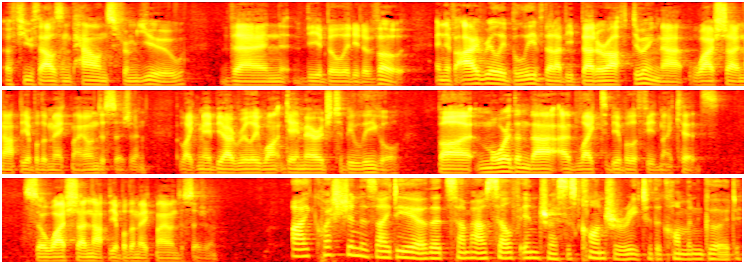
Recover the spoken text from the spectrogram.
a few thousand pounds from you than the ability to vote. And if I really believe that I'd be better off doing that, why should I not be able to make my own decision? Like maybe I really want gay marriage to be legal, but more than that, I'd like to be able to feed my kids. So why should I not be able to make my own decision? I question this idea that somehow self interest is contrary to the common good.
